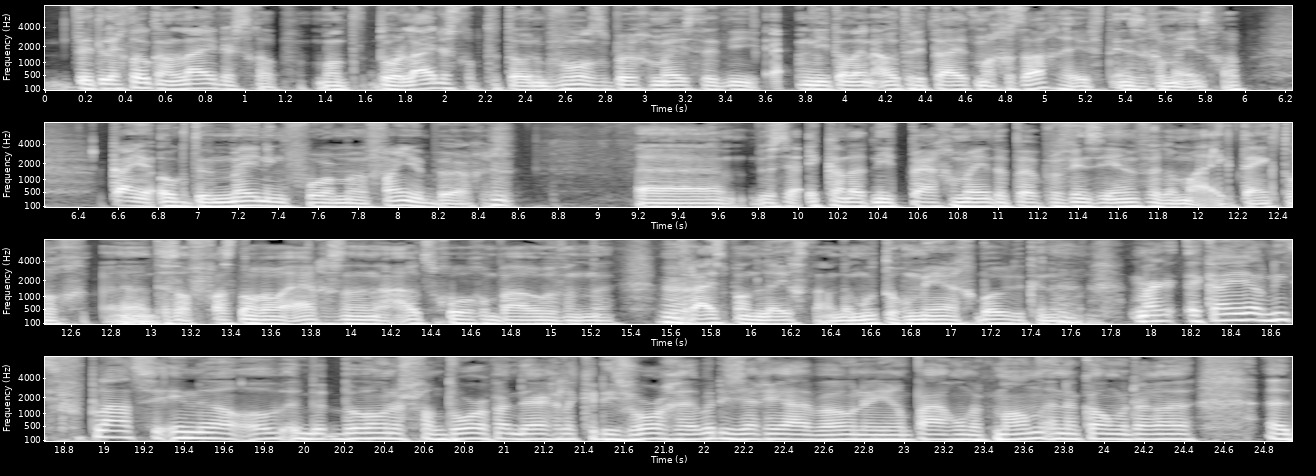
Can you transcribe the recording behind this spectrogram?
dit ligt ook aan leiderschap. Want door leiderschap te tonen, bijvoorbeeld als burgemeester die niet alleen autoriteit maar gezag heeft in zijn gemeenschap, kan je ook de mening vormen van je burgers. Eh, dus ja, ik kan dat niet per gemeente, per provincie invullen. Maar ik denk toch, eh, er zal vast nog wel ergens een oud schoolgebouw of een uh, bedrijfspand leeg staan. Er moet toch meer geboden kunnen worden. Maar kan je ook niet verplaatsen in eh, bewoners van dorpen en dergelijke... die zorgen hebben, die zeggen, ja, we wonen hier een paar honderd man... en dan komen er, eh, eh,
